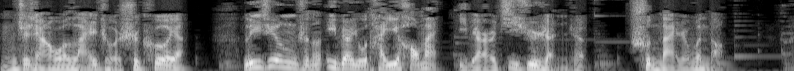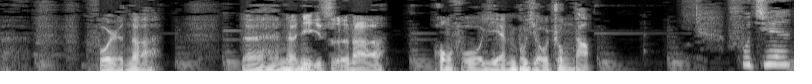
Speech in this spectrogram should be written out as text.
嗯，这家伙来者是客呀！李靖只能一边由太医号脉，一边继续忍着，顺带着问道：“夫人呢？呃，那逆子呢？”洪福言不由衷道。夫君，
